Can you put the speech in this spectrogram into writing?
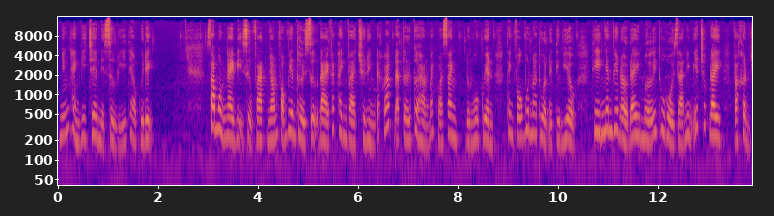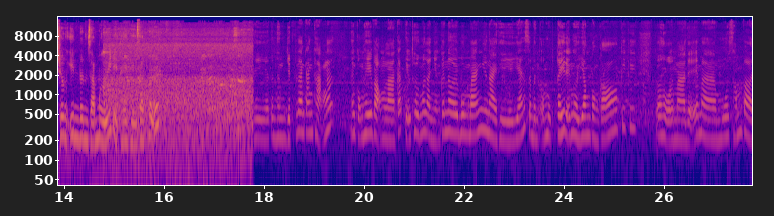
những hành vi trên để xử lý theo quy định. Sau một ngày bị xử phạt, nhóm phóng viên thời sự Đài Phát thanh và Truyền hình Đắk Lắk đã tới cửa hàng Bách Hóa Xanh, đường Ngô Quyền, thành phố Buôn Ma Thuột để tìm hiểu, thì nhân viên ở đây mới thu hồi giá niêm yết trước đây và khẩn trương in đơn giá mới để thay thế giá cũ. Thì tình hình dịch đang căng thẳng á, nên cũng hy vọng là các tiểu thương với là những cái nơi buôn bán như này thì giá sẽ bình ổn một tí để người dân còn có cái cái cơ hội mà để mà mua sắm và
